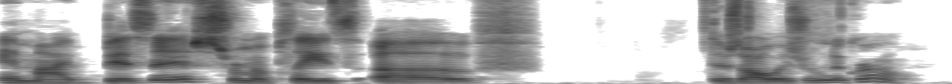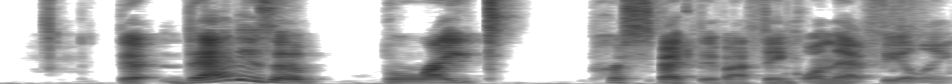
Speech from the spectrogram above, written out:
and my business from a place of there's always room to grow that that is a bright perspective i think on that feeling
